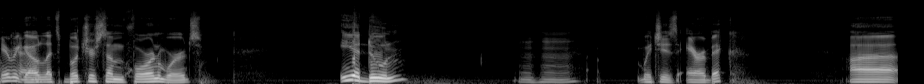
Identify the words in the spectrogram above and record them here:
Here we go. Let's butcher some foreign words. Iadun, which is Arabic. Uh,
